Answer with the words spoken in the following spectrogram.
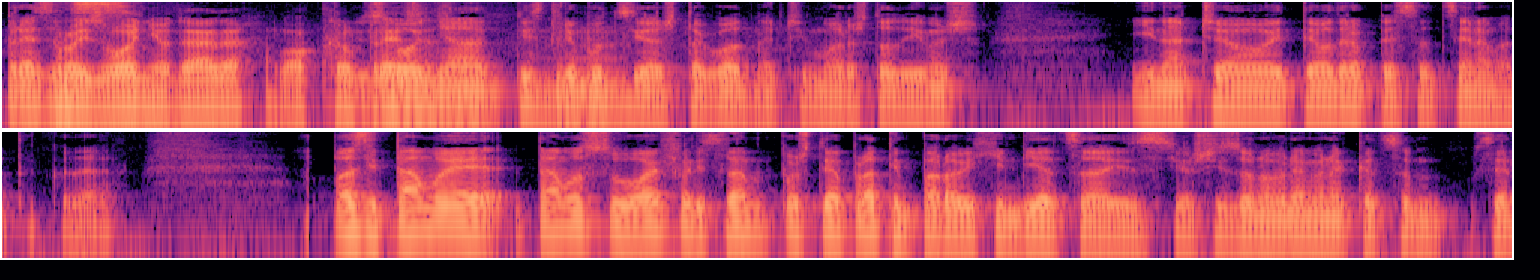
presence. Proizvodnju, da, da, lokal Proizvodnja, presence. distribucija, šta god, znači moraš to da imaš. Inače, ovaj, te odrape sa cenama, tako da... Pazi, tamo, je, tamo su Wi-Fi, sam, pošto ja pratim par ovih indijaca iz, još iz ono vremena kad sam se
